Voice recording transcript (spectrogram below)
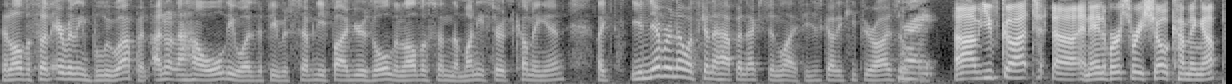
that all of a sudden everything blew up. And I don't know how old he was, if he was 75 years old, and all of a sudden the money starts coming in. Like you never know what's going to happen next in life. You just got to keep your eyes open. right. Um, you've got uh, an anniversary show coming up.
